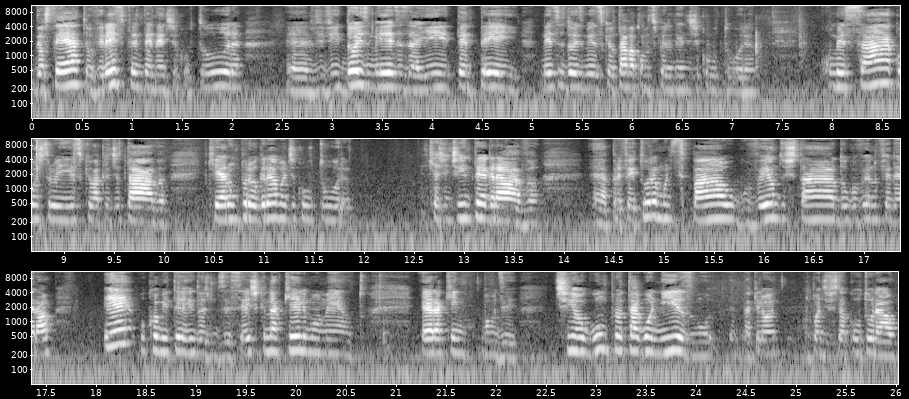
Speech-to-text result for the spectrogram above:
deu certo, eu virei superintendente de cultura, é, vivi dois meses aí, tentei, nesses dois meses que eu estava como superintendente de cultura, começar a construir isso que eu acreditava, que era um programa de cultura que a gente integrava é, a Prefeitura Municipal, o Governo do Estado, o Governo Federal e o Comitê Rio 2016, que naquele momento era quem, vamos dizer, tinha algum protagonismo naquele momento, do ponto de vista cultural,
